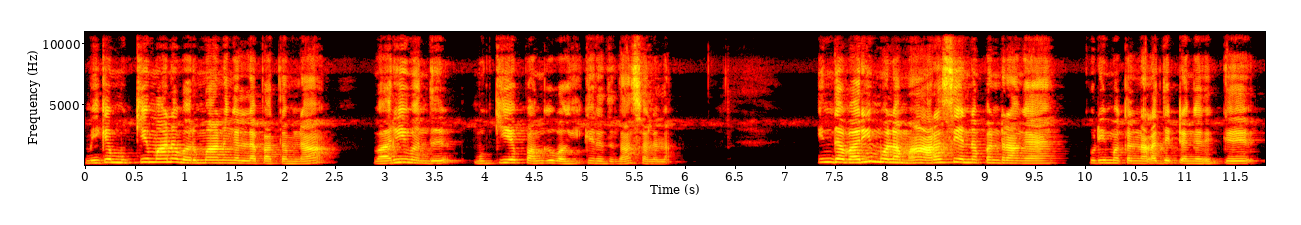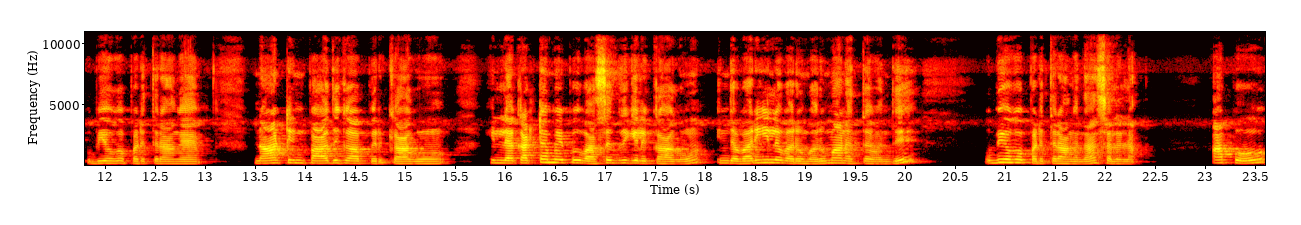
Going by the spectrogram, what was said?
மிக முக்கியமான வருமானங்களில் பார்த்தோம்னா வரி வந்து முக்கிய பங்கு வகிக்கிறது தான் சொல்லலாம். இந்த வரி மூலமாக அரசு என்ன பண்ணுறாங்க குடிமக்கள் நலத்திட்டங்களுக்கு உபயோகப்படுத்துகிறாங்க நாட்டின் பாதுகாப்பிற்காகவும் இல்லை கட்டமைப்பு வசதிகளுக்காகவும் இந்த வரியில் வரும் வருமானத்தை வந்து உபயோகப்படுத்துகிறாங்க தான் சொல்லலாம். அப்போது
